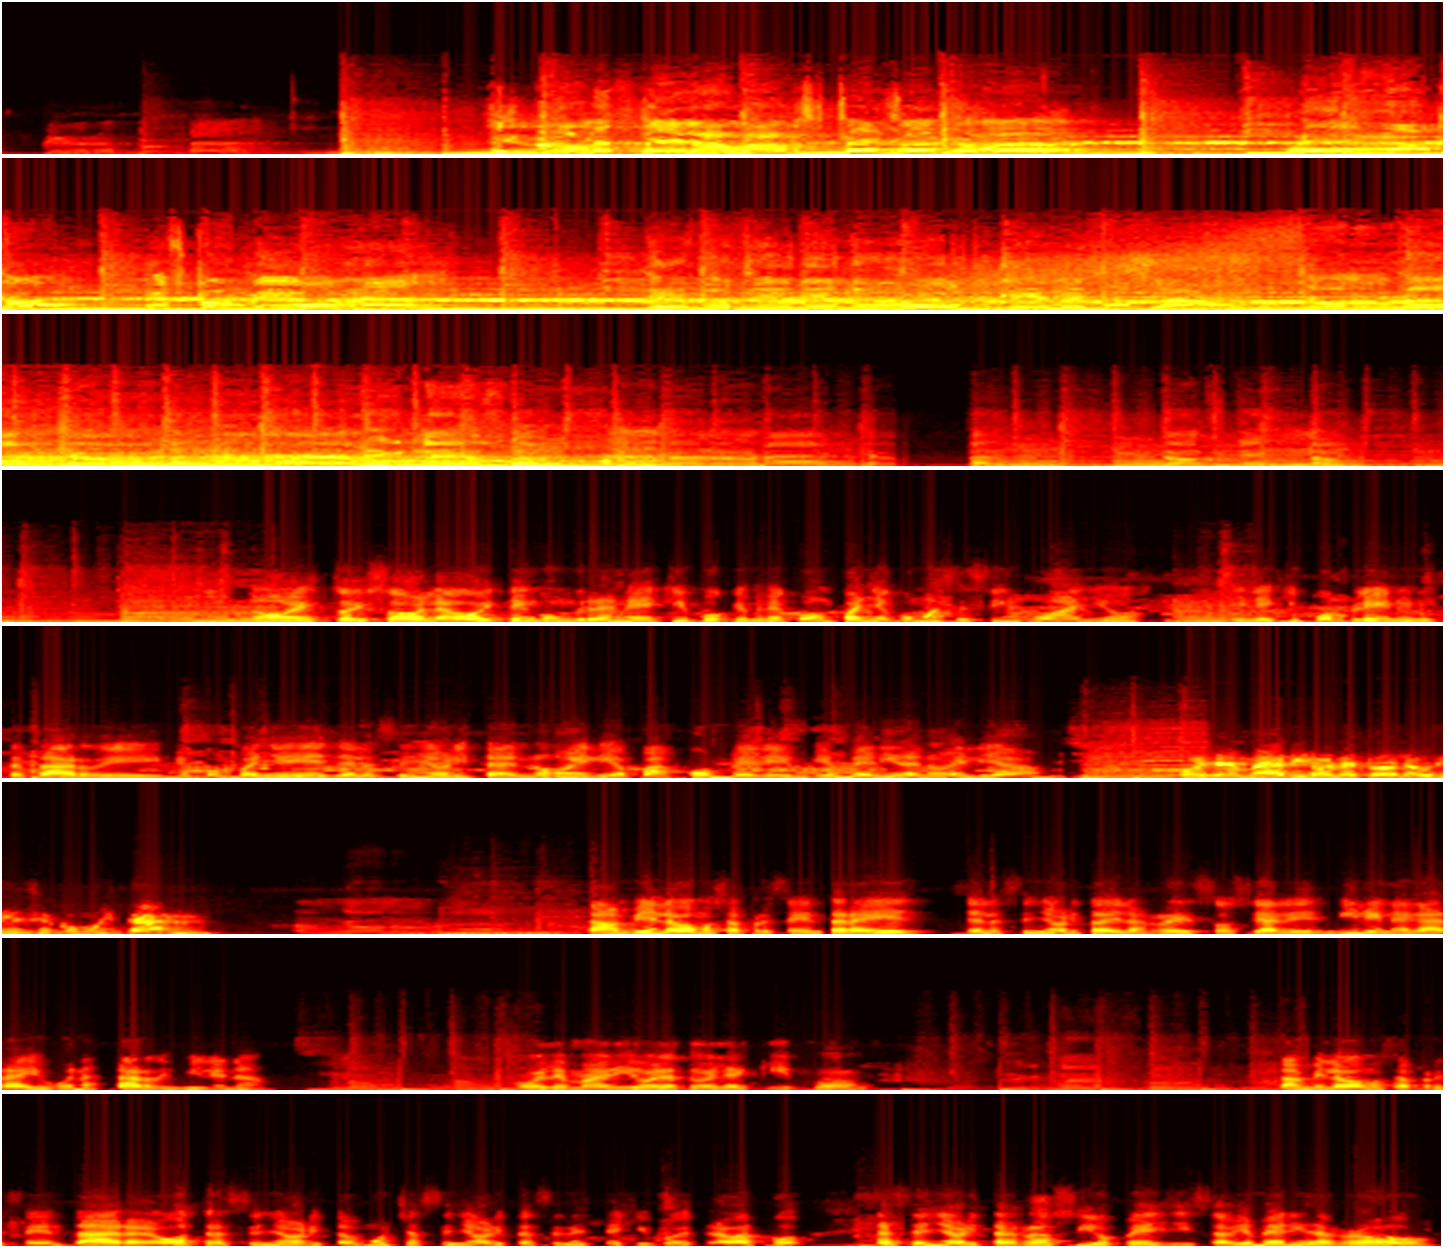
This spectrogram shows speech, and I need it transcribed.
Estoy sola, hoy tengo un gran equipo que me acompaña como hace cinco años, el equipo a pleno en esta tarde. Me acompaña ella, la señorita Noelia Pajón Belén. Bienvenida, Noelia. Hola, Mari, hola a toda la audiencia, ¿cómo están? También la vamos a presentar a ella, la señorita de las redes sociales, Milena Garay. Buenas tardes, Milena. Hola, Mari, hola a todo el equipo. También la vamos a presentar a otra señorita, muchas señoritas en este equipo de trabajo, la señorita Rocío Pelliza. Bienvenida, Ro.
